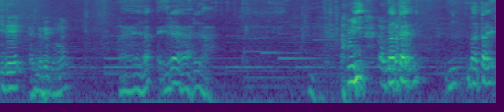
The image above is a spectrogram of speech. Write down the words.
ちでやってるよねえらえらいあれだ。あみまたみまたい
